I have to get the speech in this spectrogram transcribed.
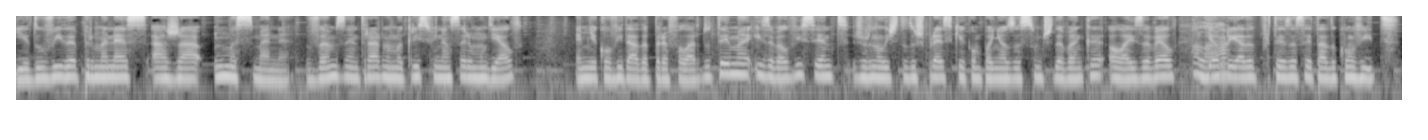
E a dúvida permanece há já uma semana. Vamos entrar numa crise financeira mundial? A minha convidada para falar do tema, Isabel Vicente, jornalista do Expresso que acompanha os assuntos da banca. Olá, Isabel. Olá. E obrigada por teres aceitado o convite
